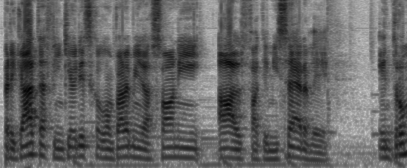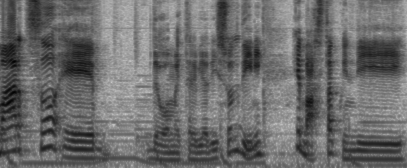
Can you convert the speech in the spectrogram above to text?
pregate affinché io riesca a comprarmi la Sony Alpha che mi serve entro marzo e devo mettere via dei soldini e basta, quindi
